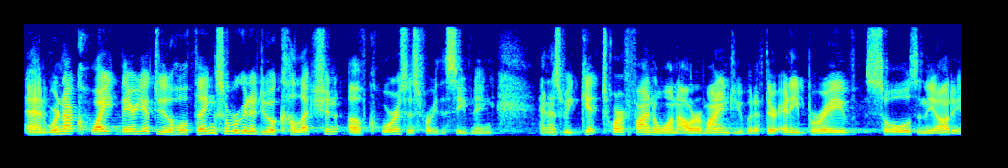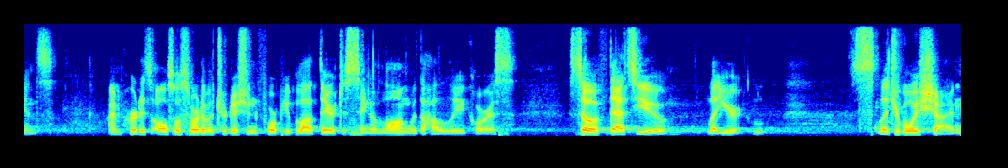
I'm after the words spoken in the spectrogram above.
And we're not quite there yet to do the whole thing, so we're going to do a collection of choruses for you this evening. And as we get to our final one, I'll remind you, but if there are any brave souls in the audience, I'm heard it's also sort of a tradition for people out there to sing along with the Hallelujah chorus. So if that's you, let your let your voice shine.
